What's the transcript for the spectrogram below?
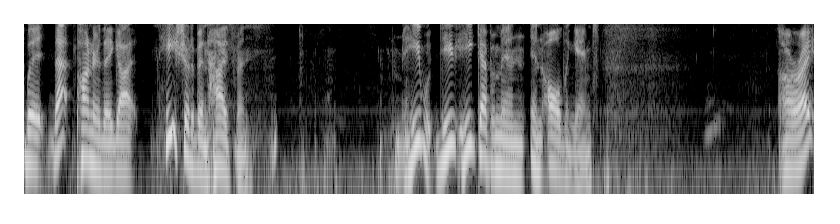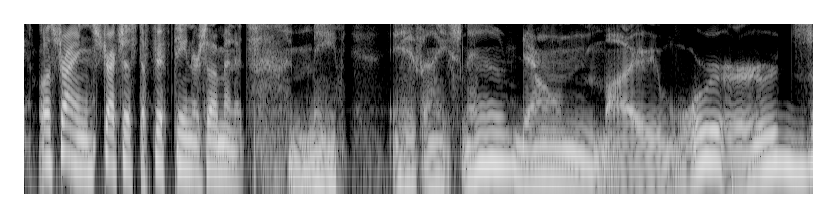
But that punter they got, he should have been Heisman. He he, he kept him in in all the games. All right, let's try and stretch this to 15 or so minutes. Maybe if I slow down my words.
